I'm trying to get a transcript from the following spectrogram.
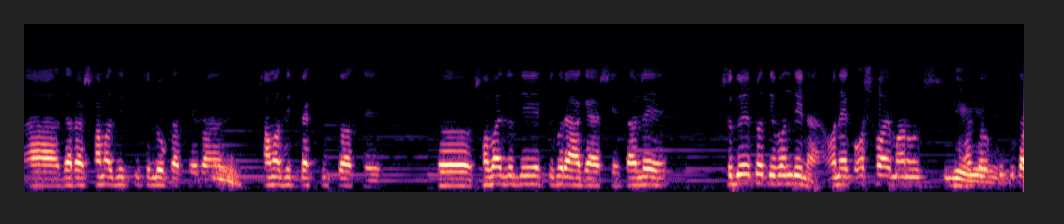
আহ, যারা সামাজিক কিছু লোক আছে বা সামাজিক ব্যক্তিত্ব আছে তো সবাই যদি একটু করে আগে আসে তাহলে শুধু এই প্রতিবন্ধী না অনেক অসহায় মানুষ হয়তো কিছুটা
